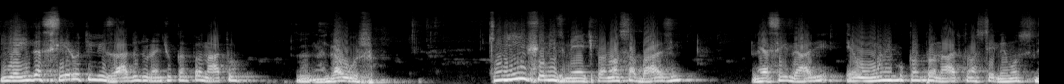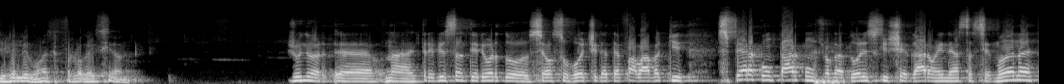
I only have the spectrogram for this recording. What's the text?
e ainda ser utilizado durante o campeonato gaúcho. Que infelizmente para nossa base nessa idade, é o único campeonato que nós teremos de relevância para jogar esse ano. Júnior, é, na entrevista anterior do Celso Rotti, ele até falava que espera contar com os jogadores que chegaram aí nesta semana,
